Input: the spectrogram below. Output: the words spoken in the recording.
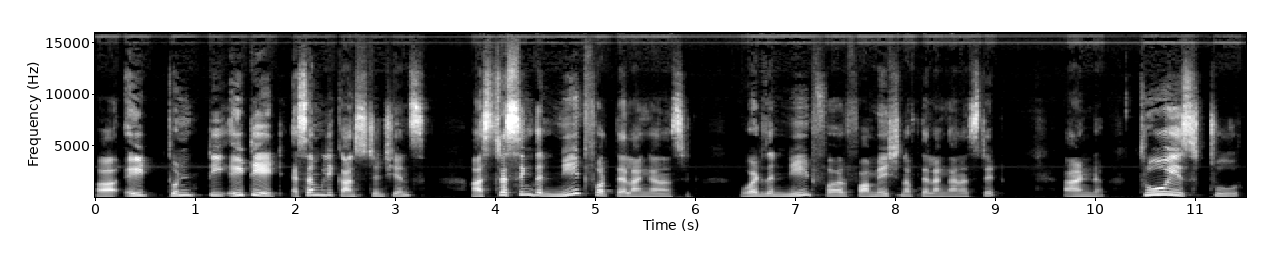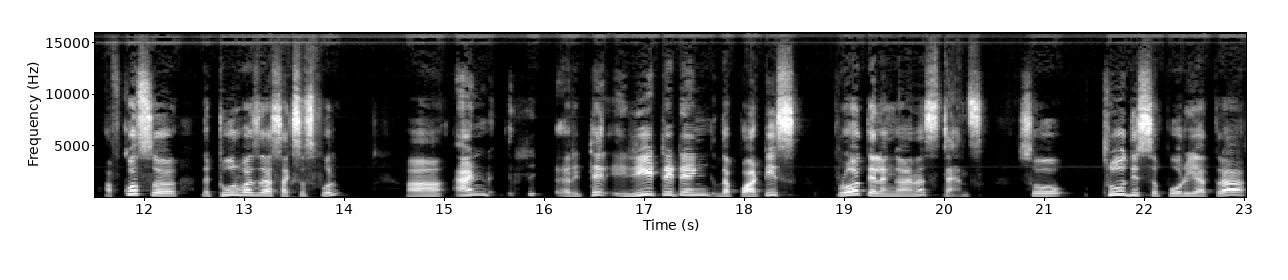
uh, 8, 20, 88 assembly constituents uh, stressing the need for Telangana state. What is the need for formation of Telangana state and through his tour of course uh, the tour was uh, successful uh, and re reiterating the party's pro Telangana stance. So, through this uh, Poru Yatra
